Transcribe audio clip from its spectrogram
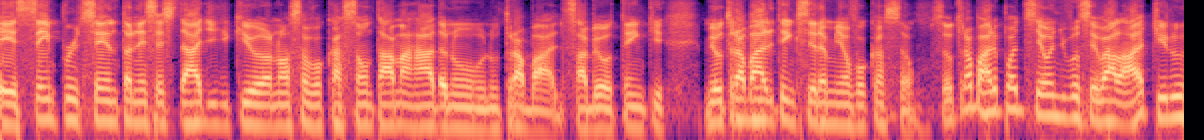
ter 100% a necessidade de que a nossa vocação tá amarrada no, no trabalho, sabe? Eu tenho que meu trabalho tem que ser a minha vocação. Seu trabalho pode ser onde você vai lá, tira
